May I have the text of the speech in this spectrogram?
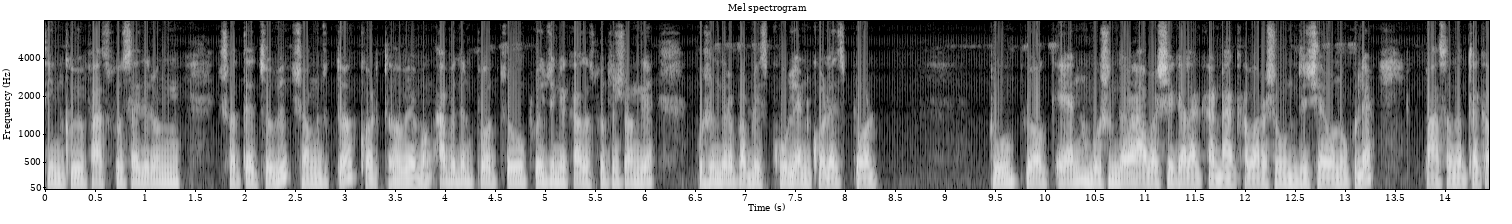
তিন কপি, পাসপোর্ট সাইজের সত্যার ছবি সংযুক্ত করতে হবে এবং আবেদনপত্র ও প্রয়োজনীয় কাগজপত্রের সঙ্গে Bashundhara public school and college plot two block N Bashundhara আবাসিক এলাকা, ঢাকা বারোশো উনত্রিশের অনুকূলে পাঁচ হাজার টাকা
